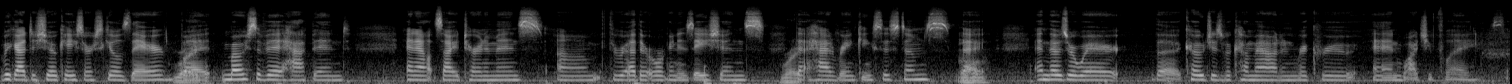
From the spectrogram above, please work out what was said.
we got to showcase our skills there. Right. But most of it happened in outside tournaments um, through other organizations Right. that had ranking systems. That, Uh-huh. and those are where the coaches would come out and recruit and watch you play. So.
